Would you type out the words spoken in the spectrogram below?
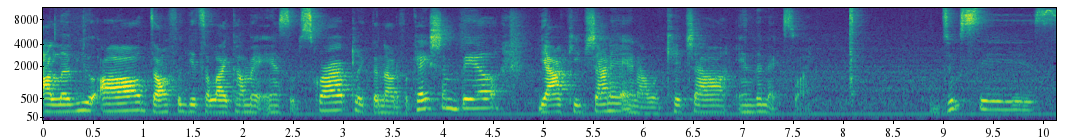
I love you all. Don't forget to like comment and subscribe. Click the notification bell. Y'all keep shining and i will catch y'all in the next one Deuces.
